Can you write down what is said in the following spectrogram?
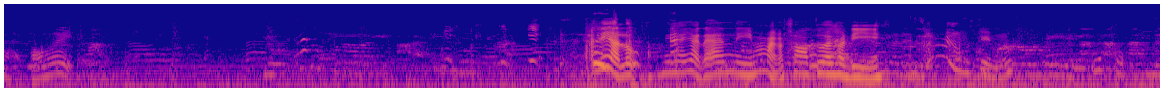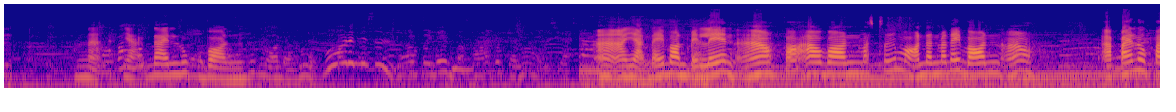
จ่าของเลยอันนี้อะลูก นี่อยากได้อันนี้มัมหมาก็ชอบด้วยพอดี เก่นน่ะอยากได้ลูกบอล อ่าอยากได้บอลไปเล่น อ้าว ก็เอาบอลมาซื้อหมอนดันมาได้บอล อ้าว อะไปลูกไป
